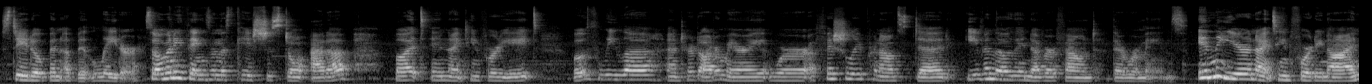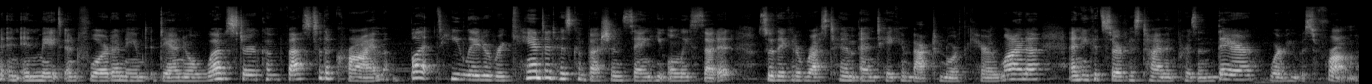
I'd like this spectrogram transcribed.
stayed open a bit later. So many things in this case just don't add up, but in 1948, both Leila and her daughter Mary were officially pronounced dead even though they never found their remains. In the year 1949, an inmate in Florida named Daniel Webster confessed to the crime, but he later recanted his confession saying he only said it so they could arrest him and take him back to North Carolina and he could serve his time in prison there where he was from.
